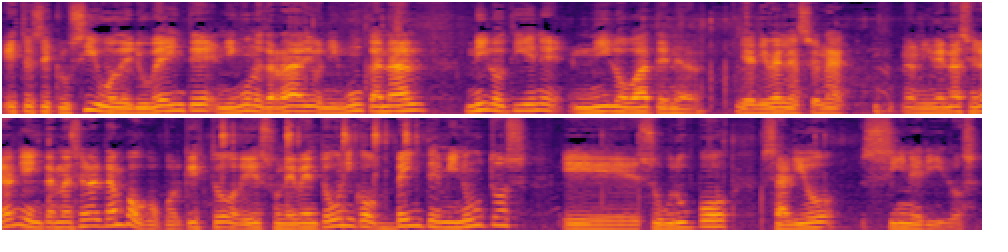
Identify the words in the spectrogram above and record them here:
esto es exclusivo del U20, ninguna otra radio, ningún canal, ni lo tiene, ni lo va a tener. Y a nivel nacional. A nivel nacional ni internacional tampoco, porque esto es un evento único, 20 minutos, eh, su grupo salió sin heridos.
